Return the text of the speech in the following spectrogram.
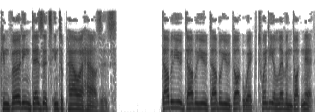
Converting Deserts into Powerhouses". www.wec2011.net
